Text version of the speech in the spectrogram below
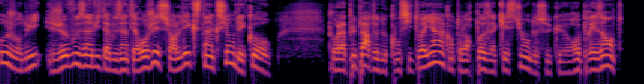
Aujourd'hui, je vous invite à vous interroger sur l'extinction des coraux. Pour la plupart de nos concitoyens, quand on leur pose la question de ce que représentent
